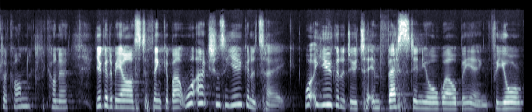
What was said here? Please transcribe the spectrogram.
click on, click on it? You're going to be asked to think about what actions are you going to take? What are you going to do to invest in your well-being for your,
